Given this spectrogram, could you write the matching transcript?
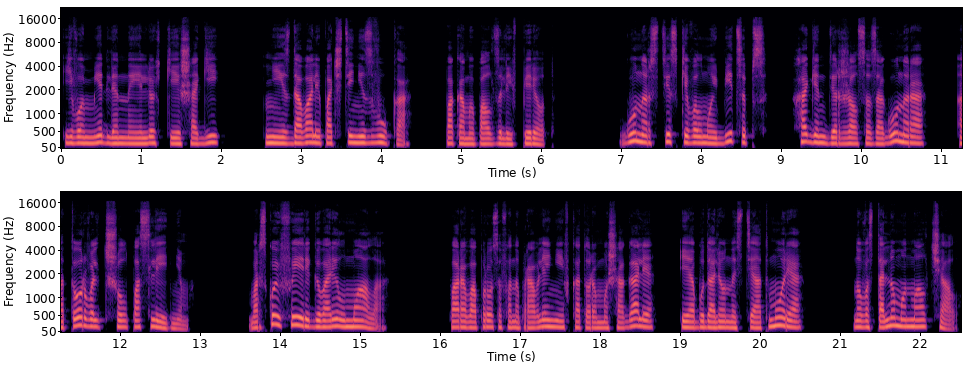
Его медленные легкие шаги не издавали почти ни звука, пока мы ползли вперед. Гуннар стискивал мой бицепс, Хаген держался за Гуннара, а Торвальд шел последним. Морской Фейри говорил мало. Пара вопросов о направлении, в котором мы шагали, и об удаленности от моря, но в остальном он молчал.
